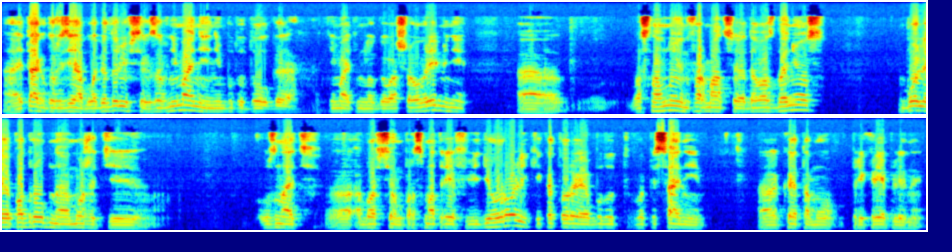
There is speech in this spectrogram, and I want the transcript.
Итак, друзья, благодарю всех за внимание, не буду долго отнимать много вашего времени. А, основную информацию я до вас донес. Более подробно можете узнать а, обо всем, просмотрев видеоролики, которые будут в описании к этому прикреплены,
